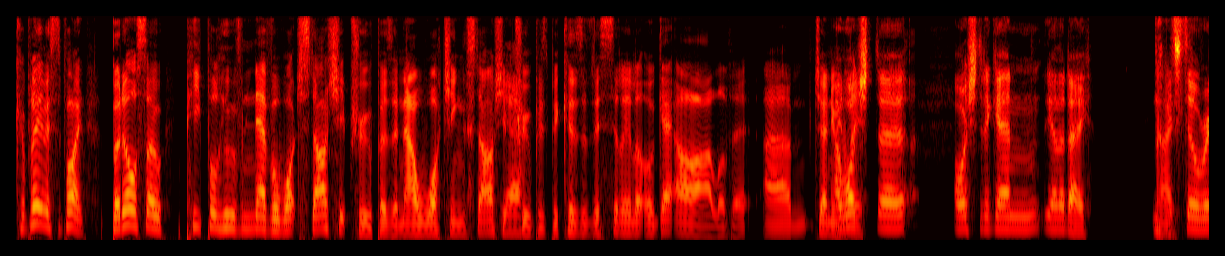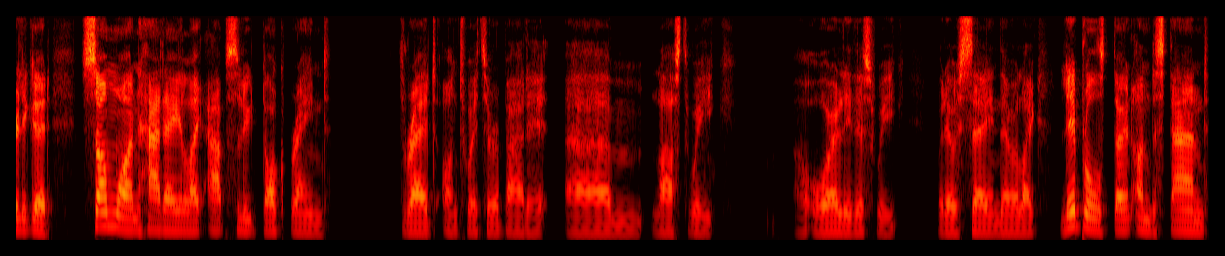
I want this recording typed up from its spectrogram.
Completely missed the point, but also people who've never watched Starship Troopers are now watching Starship Yeah. Troopers because of this silly little get. Oh, I love it. Um, genuinely, I genuinely, watched uh, I watched it again the other day. It's Nice. still really good. Someone had a like absolute dog brained thread on Twitter about it um last week or, or early this week where they were saying they were like liberals don't understand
